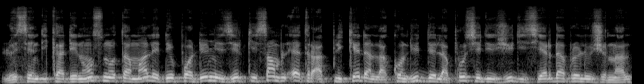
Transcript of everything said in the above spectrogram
Le syndicat dénonce notamment les deux poids deux mesures qui semblent être appliquées dans la conduite de la procédure judiciaire d'après le journal,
